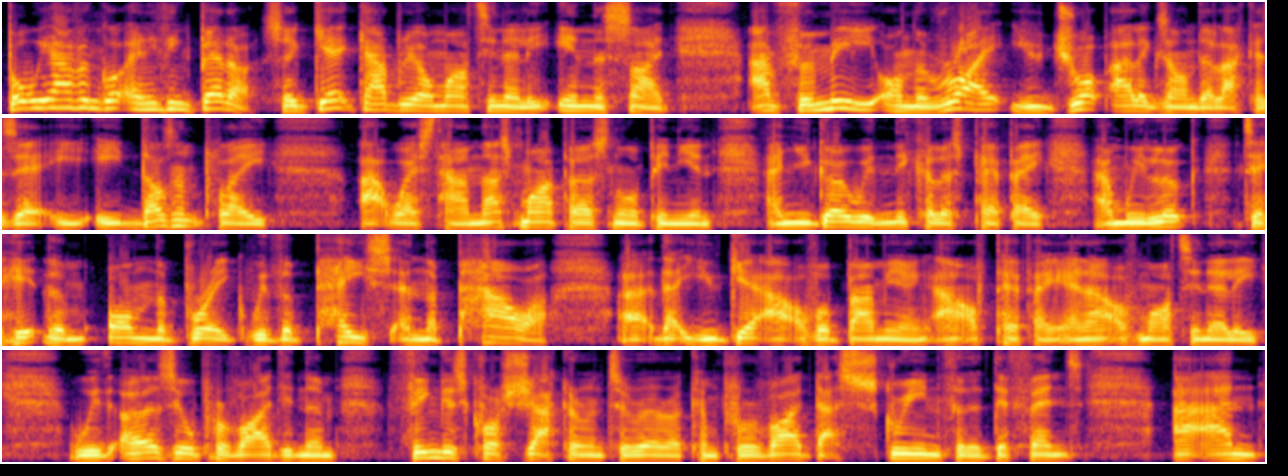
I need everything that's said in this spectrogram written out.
But we haven't got anything better. So get Gabriel Martinelli in the side. And for me, on the right, you drop Alexander Lacazette. He, he doesn't play at West Ham. That's my personal opinion. And you go with Nicolas Pepe, and we look to hit them on the break with the pace and the power uh, that you get out of Aubameyang, out of Pepe, and out of Martinelli. With Ozil providing them, fingers crossed, Xhaka and Torreira can provide that screen for the defence. And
